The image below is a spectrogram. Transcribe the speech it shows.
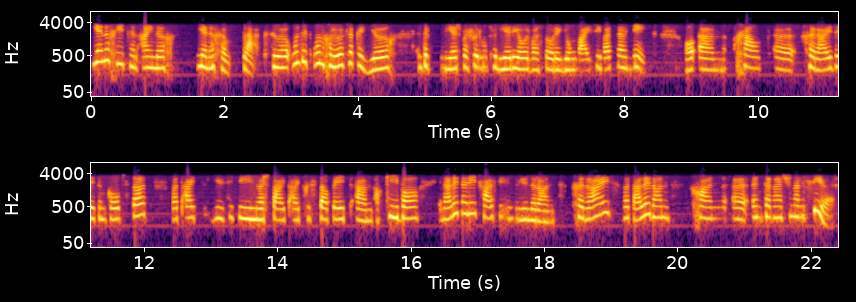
enigiets en eindig enige plek. So ons het ongelooflike jeug entrepreneurs byvoorbeeld verlede jaar was daar 'n jong meisie wat nou net ehm um, geld uh, gereis het in Kaapstad wat uit UCT Universiteit uitgestap het aan um, Akiba en hulle het nou net 15 miljoen rand gereis wat hulle dan gaan uh, internasionaliseer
